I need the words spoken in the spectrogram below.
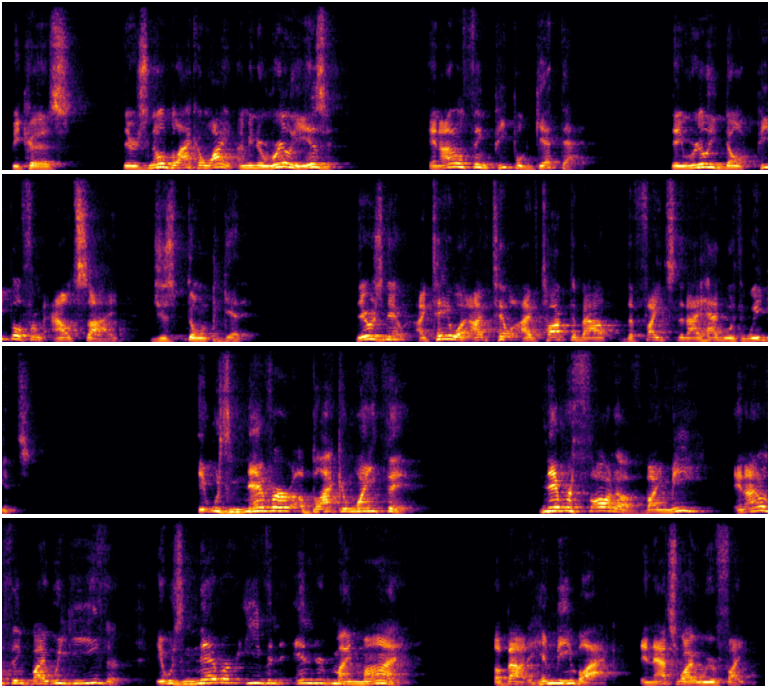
because there's no black and white. I mean, there really isn't. And I don't think people get that. They really don't. People from outside just don't get it. There was never, I tell you what, I've tell I've talked about the fights that I had with Wiggins. It was never a black and white thing. Never thought of by me, and I don't think by Wiggy either. It was never even entered my mind about him being black, and that's why we were fighting.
